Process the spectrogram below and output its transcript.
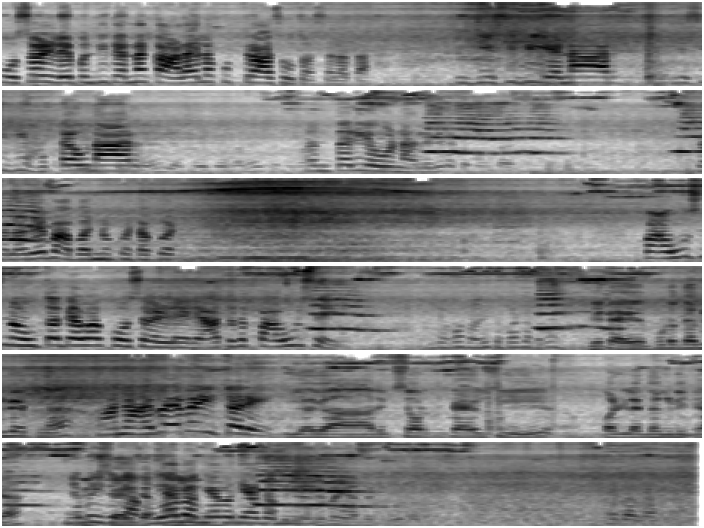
कोसळले पण ती त्यांना काढायला खूप त्रास होत असेल आता. जेसीबी येणार जेसीबी हटवणार नंतर हे होणार. चला रे बाबांनो फटाफट पाऊस नव्हता तेव्हा कोसळलेले. आता तर पाऊस आहे. जे काय पुढे दगडी आहेत ना? हा ना आहे बाय बाय इतर या- या रिक्षावरती त्या दिवशी पडल्या दगडीच्या. बघ इथे रिक्षाच्या दाखव. या खाली. बघ, या बघ, या दगडी. हे. हे बघा.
